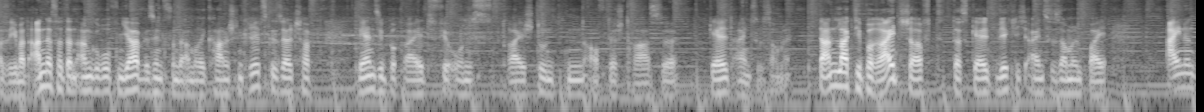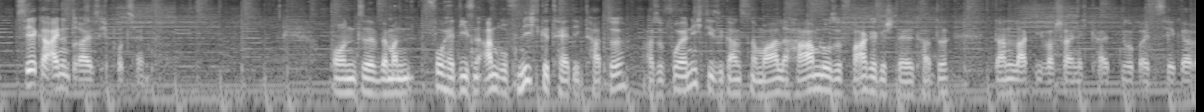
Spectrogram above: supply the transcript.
also jemand anders hat dann angerufen, ja, wir sind von der amerikanischen Krebsgesellschaft, wären Sie bereit für uns drei Stunden auf der Straße Geld einzusammeln? Dann lag die Bereitschaft, das Geld wirklich einzusammeln bei einen, circa 31 Prozent. Und äh, wenn man vorher diesen Anruf nicht getätigt hatte, also vorher nicht diese ganz normale, harmlose Frage gestellt hatte, dann lag die Wahrscheinlichkeit nur bei ca.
